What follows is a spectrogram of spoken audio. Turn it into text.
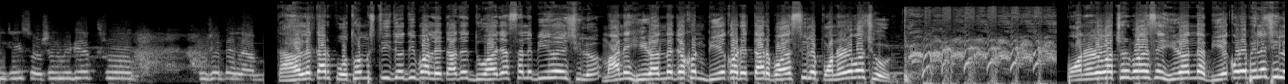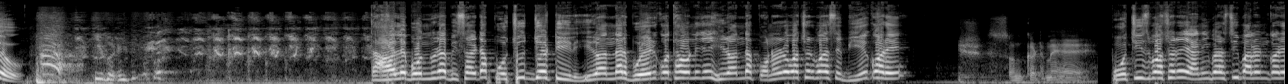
নিজেই সোশ্যাল মিডিয়ার থ্রু খুঁজে পেলাম। তাহলে তার প্রথম স্ত্রী যদি বলে তাদের দু সালে বিয়ে হয়েছিল মানে হিরণদা যখন বিয়ে করে তার বয়স ছিল পনেরো বছর। পনেরো বছর বয়সে হিরণদা বিয়ে করে ফেলেছিল? তাহলে বন্ধুরা, বিষয়টা প্রচুর জটিল। হিরণদার বইয়ের কথা অনুযায়ী হিরণদা পনেরো বছর বয়সে বিয়ে করে। সংকট মে পঁচিশ বছরে অ্যানিভার্সারি পালন করে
